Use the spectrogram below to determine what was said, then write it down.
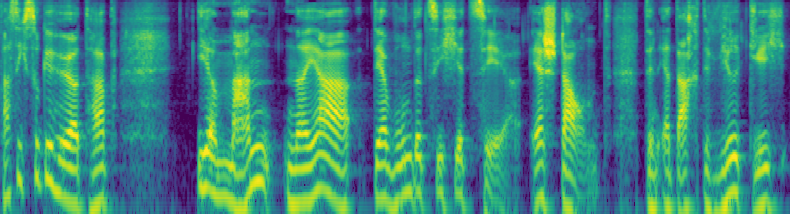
was ich so gehört habe, Ihr Mann, naja, der wundert sich jetzt sehr, erstaunt, denn er dachte wirklich,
